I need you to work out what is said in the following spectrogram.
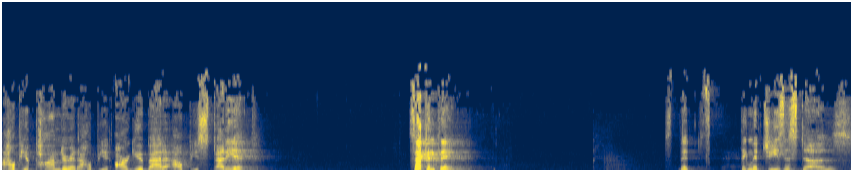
I hope you ponder it. I hope you argue about it. I hope you study it. Second thing, that thing that Jesus does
